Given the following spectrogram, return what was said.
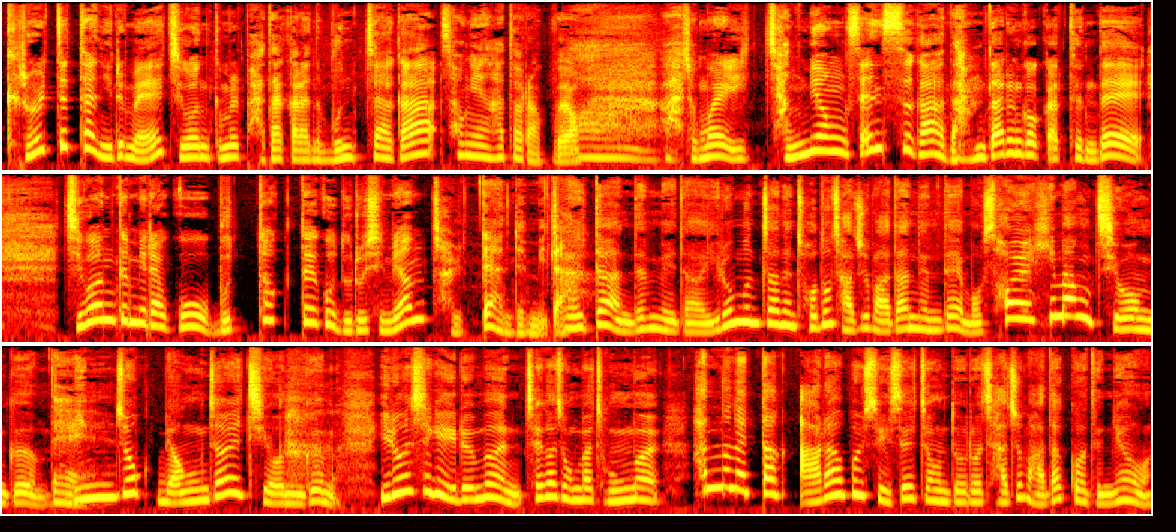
그럴듯한 이름의 지원금을 받아가라는 문자가 성행하더라고요. 아, 아, 정말 이 장명 센스가 남다른 것 같은데 지원금이라고 무턱대고 누르시면 절대 안 됩니다. 절대 안 됩니다. 이런 문자는 저도 자주 받았는데 뭐 설 희망 지원금, 네. 민족 명절 지원금 이런 식의 이름은 제가 정말 정말 한눈에 딱 알아볼 수 있을 정도로 자주 받았거든요.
